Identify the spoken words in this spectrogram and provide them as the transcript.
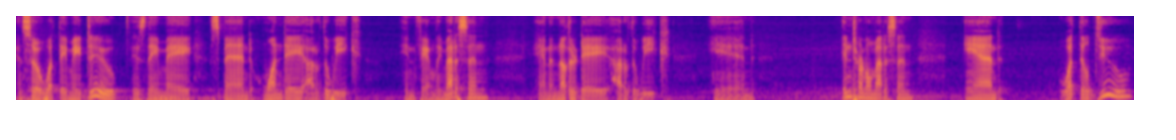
And so, what they may do is they may spend one day out of the week in family medicine and another day out of the week in internal medicine. And what they'll do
